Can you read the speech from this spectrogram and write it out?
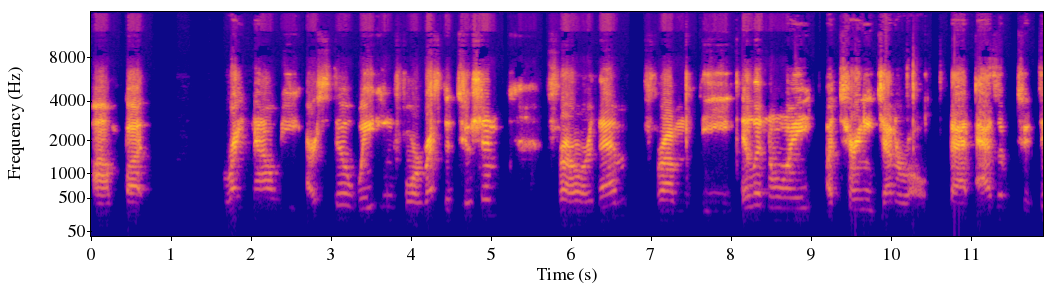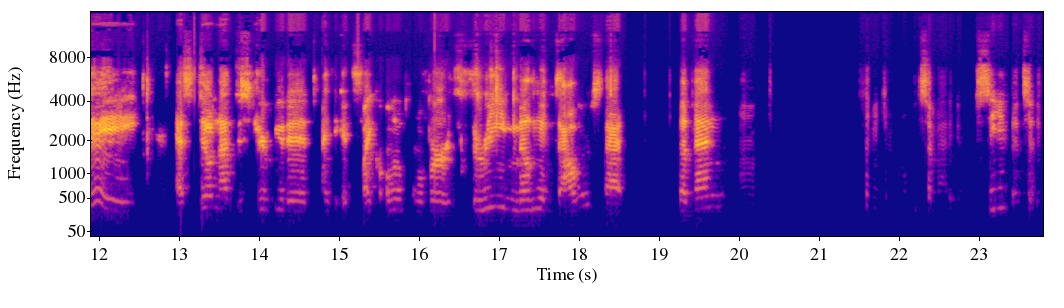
um, but right now we are still waiting for restitution for them from the Illinois Attorney General that as of today has still not distributed, I think it's like over $3 million that the then um, Attorney General Lisa Madigan received and today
